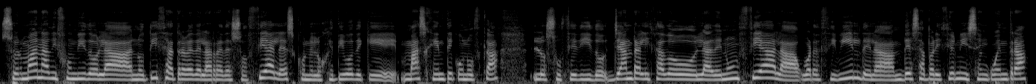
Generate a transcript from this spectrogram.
Su hermana ha difundido la noticia a través de las redes sociales con el objetivo de que más gente conozca lo sucedido. Ya han realizado la denuncia a la Guardia Civil de la desaparición y se encuentra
